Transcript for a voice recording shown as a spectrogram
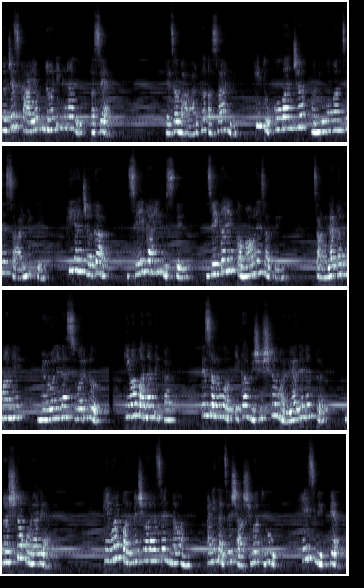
म्हणजेच कायम न टिकणारे असे आहे. याचा भावार्थ असा आहे की तुकोबांच्या अनुभवांचे सार मिळते की या जगात जे काही दिसते जे काही कमावले जाते चांगल्या कर्माने मिळवलेला स्वर्ग किंवा पदाधिकार ते सर्व एका विशिष्ट मर्यादेनंतर नष्ट होणारे आहे. केवळ परमेश्वराचे नाम आणि त्याचे शाश्वत रूप हेच नित्य आहे.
